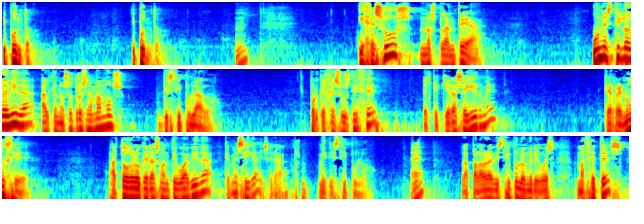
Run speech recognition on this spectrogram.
Y punto. Y punto. ¿Mm? Y Jesús nos plantea un estilo de vida al que nosotros llamamos discipulado. Porque Jesús dice, el que quiera seguirme, que renuncie a todo lo que era su antigua vida, que me siga y será pues, mi discípulo. ¿eh? La palabra discípulo en griego es macetes.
